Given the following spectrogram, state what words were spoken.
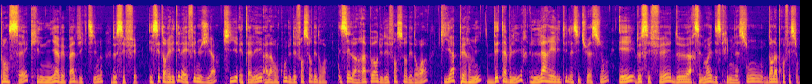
pensaient qu'il n'y avait pas de victimes de ces faits. Et c'est en réalité la FNUJA qui est allée à la rencontre du défenseur des droits. C'est le rapport du défenseur des droits qui a permis d'établir la réalité de la situation et de ces faits de harcèlement et de discrimination dans la profession.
